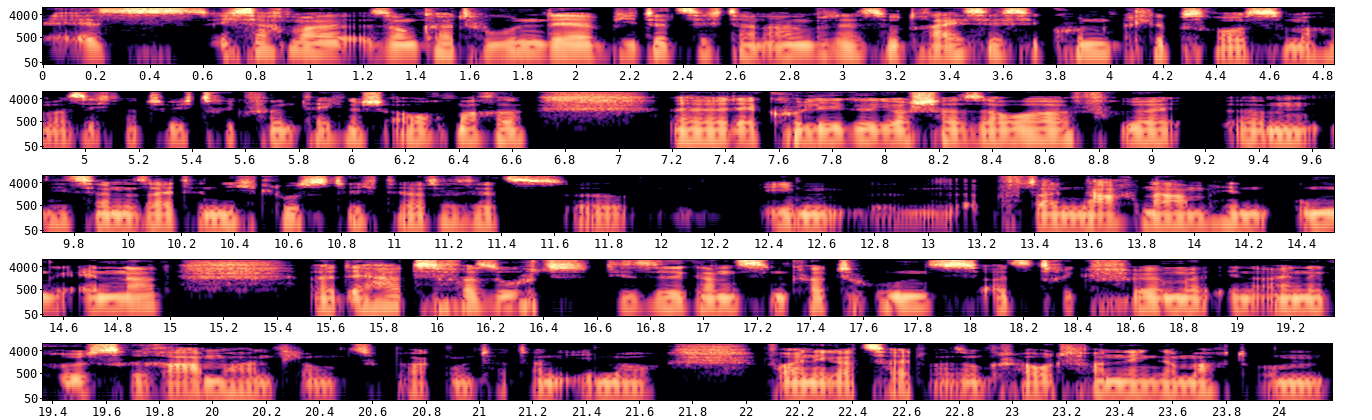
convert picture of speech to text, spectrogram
es, ich sag mal, so ein Cartoon, der bietet sich dann an, so 30 Sekunden Clips rauszumachen, was ich natürlich trickfilmtechnisch auch mache. Äh, der Kollege Joscha Sauer, früher ähm, hieß seine Seite nicht lustig, der hat es jetzt äh, eben auf seinen Nachnamen hin umgeändert. Äh, der hat versucht, diese ganzen Cartoons als Trickfilme in eine größere Rahmenhandlung zu packen und hat dann eben auch vor einiger Zeit mal so ein Crowdfunding gemacht, um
